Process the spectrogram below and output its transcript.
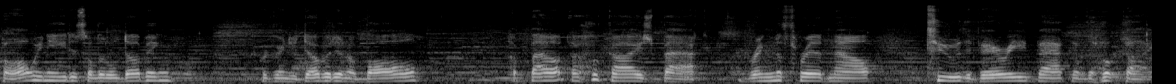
So all we need is a little dubbing we're going to dub it in a ball about a hook eye's back. Bring the thread now to the very back of the hook eye.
